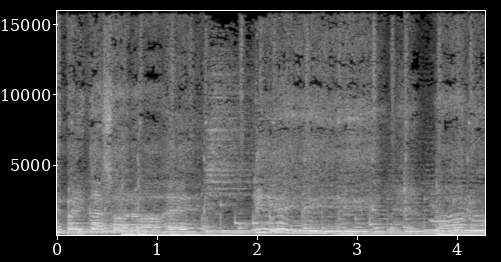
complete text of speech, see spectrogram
Ay barika sọ̀rọ̀ ẹ iye iye iye mọ́ọ́lù.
